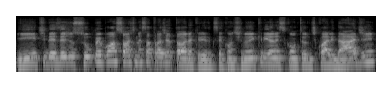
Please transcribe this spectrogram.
E te desejo super boa sorte nessa trajetória, querido. Que você continue criando esse conteúdo de qualidade.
